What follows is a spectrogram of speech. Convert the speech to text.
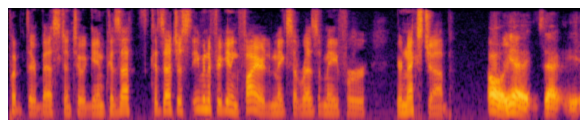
put their best into a game because that because that just even if you're getting fired, it makes a resume for your next job. Oh yeah, exactly.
